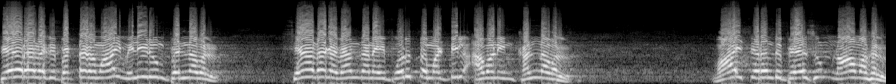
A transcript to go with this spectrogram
பேரழகு பெட்டகமாய் மிளிரும் பெண்ணவள். சேடக வேந்தனை பொறுத்த மட்டில் அவனின் கண்ணவள். வாய் திறந்து பேசும் நாமகள்.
